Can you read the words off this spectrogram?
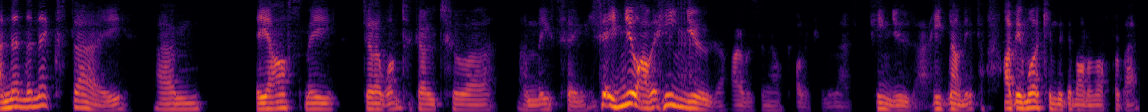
and then the next day um, he asked me, did I want to go to a a meeting. He, said, he knew I, he knew that I was an alcoholic and an addict. He knew that. He'd known it. For, I've been working with him on and off for about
